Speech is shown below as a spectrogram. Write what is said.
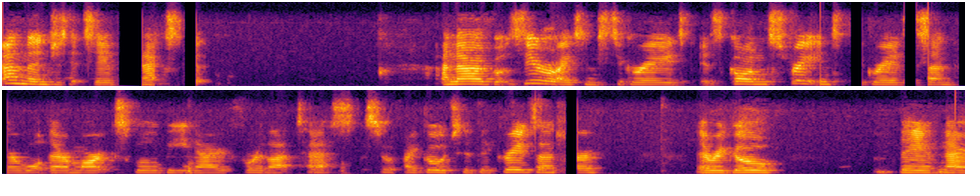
and then just hit save next. And now I've got zero items to grade. It's gone straight into the grade center, what their marks will be now for that test. So if I go to the grade center, there we go. They have now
